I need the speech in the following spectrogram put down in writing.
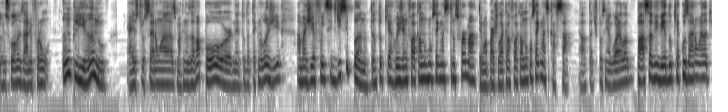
eles colonizaram e foram ampliando, aí eles trouxeram as máquinas a vapor, né? Toda a tecnologia, a magia foi se dissipando. Tanto que a Ruijang fala que ela não consegue mais se transformar. Tem uma parte lá que ela fala que ela não consegue mais caçar. Ela tá, tipo assim, agora ela passa a viver do que acusaram ela que,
